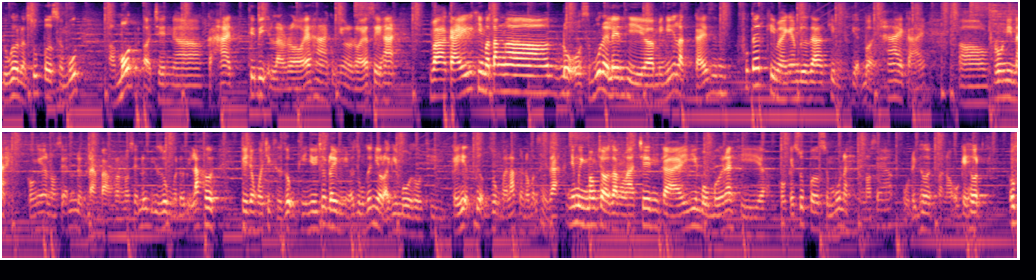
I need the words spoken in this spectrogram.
đúng hơn là super smooth uh, mode ở trên uh, cả hai thiết bị là RS2 cũng như là RSC2 và cái khi mà tăng ờ, độ smooth này lên thì ờ, mình nghĩ là cái footage khi mà anh em đưa ra khi mà thực hiện bởi hai cái uh, Ronin này có nghĩa là nó sẽ được đảm bảo là nó sẽ đỡ bị rung và đỡ bị lắc hơn. Khi trong quá trình sử dụng thì như trước đây mình đã dùng rất nhiều loại gimbal rồi thì cái hiện tượng rung và lắc thì nó vẫn xảy ra. Nhưng mình mong chờ rằng là trên cái gimbal mới này thì có cái super smooth này nó sẽ ổn định hơn và nó ok hơn. Ok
